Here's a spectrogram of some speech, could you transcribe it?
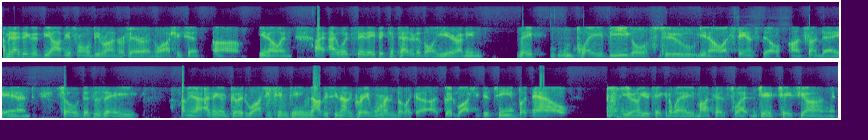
I mean, I think that the obvious one would be Ron Rivera in Washington. Um, you know, and I, I would say they've been competitive all year. I mean, they played the Eagles to you know a standstill on Sunday, and so this is a. I mean, I think a good Washington team. Obviously, not a great one, but like a, a good Washington team. But now, you know, you're taking away Montez Sweat and J- Chase Young, and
